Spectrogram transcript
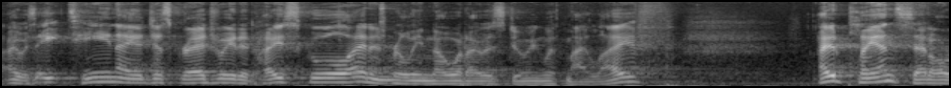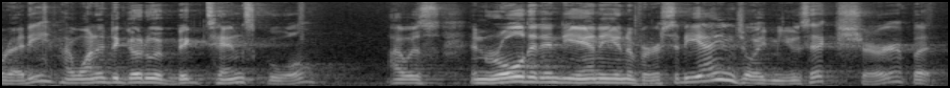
I was 18, I had just graduated high school, I didn't really know what I was doing with my life. I had plans set already. I wanted to go to a Big Ten school. I was enrolled at Indiana University. I enjoyed music, sure, but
